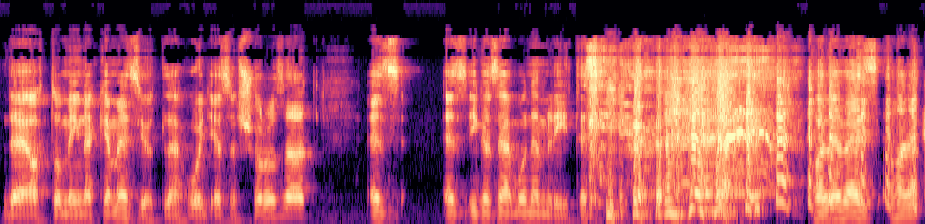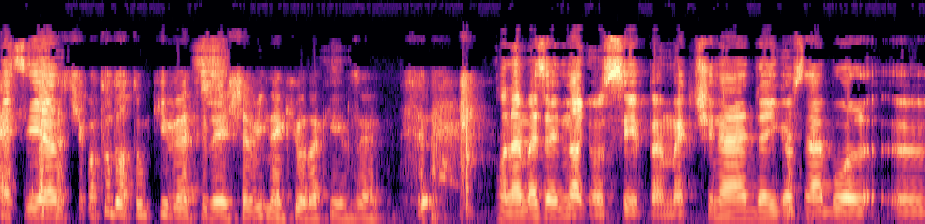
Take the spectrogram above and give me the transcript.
De attól még nekem ez jött le, hogy ez a sorozat, ez, ez igazából nem létezik. hanem, ez, hanem ez ilyen... Ez csak a tudatunk kivetülése, mindenki oda képzelt. hanem ez egy nagyon szépen megcsinált, de igazából ö,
